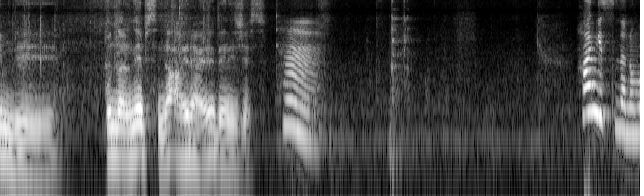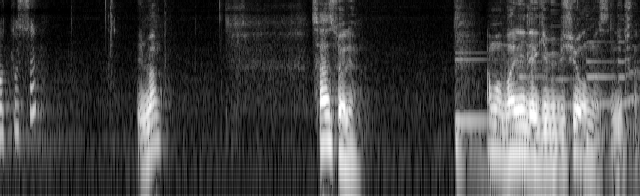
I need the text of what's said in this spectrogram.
Şimdi bunların hepsini de ayrı ayrı deneyeceğiz. Hangisinden umutlusun? Bilmem. Sen söyle. Ama vanilya gibi bir şey olmasın lütfen.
